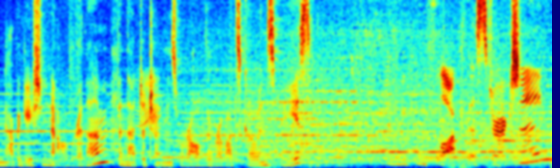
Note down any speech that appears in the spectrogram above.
navigation algorithm, and that determines where all of the robots go in space. And we can flock this direction.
